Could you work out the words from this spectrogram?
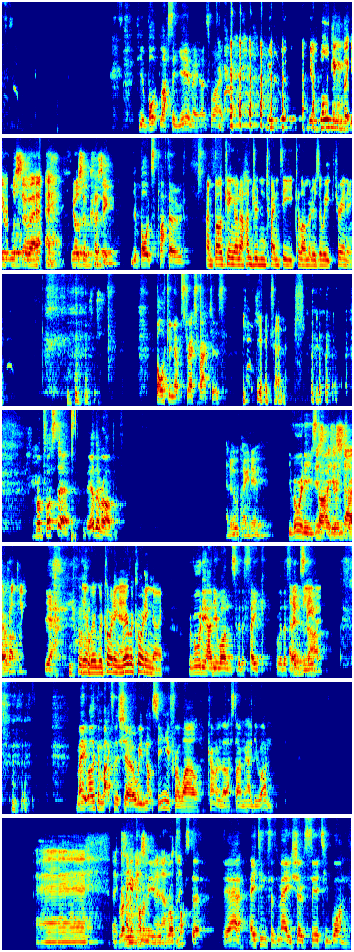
Your bulk lasts a year, mate. That's why. you're bulking, but you're also uh, you're also cutting. Your bulk's plateaued. I'm bulking on 120 kilometers a week training. Bulking up stress fractures. yeah, exactly. Rob Foster, the other Rob. Hello, how you doing? You've already Is this, started is your this intro. started properly? Yeah. Yeah, we're recording. Yeah. We're recording now. We've already had you once with a fake with a I don't fake believe start. Mate, welcome back to the show. We've not seen you for a while. Can't remember the last time we had you on. Uh, Running economy with that, Rob? Foster. Yeah, 18th of May, show 31.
